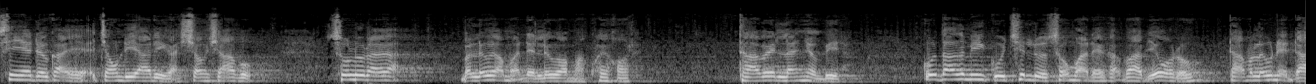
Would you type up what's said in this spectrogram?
ဆင်းရဲဒုက္ခရဲ့အကြောင်းတရားတွေကရှောင်ရှားဖို့ဆိုလိုတာကမလုပ်ရမှနဲ့လုပ်ရမှခွဲဟောတယ်ဒါပဲလမ်းညွှန်ပေးတာ ကိုသားသမီးကိုချစ်လို့ဆုံးမတဲ့အခါဘာပြောတော့ဒါမလုံးနဲ့ဒါ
